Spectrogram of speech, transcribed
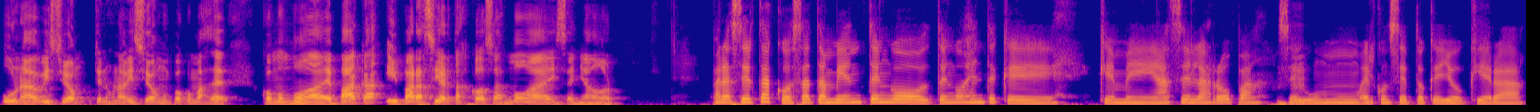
una visión, tienes una visión un poco más de como moda de paca y para ciertas cosas moda de diseñador. Para ciertas cosas también tengo, tengo gente que, que me hacen la ropa Ujú. según el concepto que yo quiera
